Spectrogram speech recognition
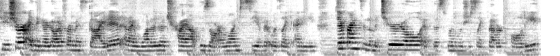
t-shirt. I think I got it from Missguided and I wanted to try out the Zara one to see if it was like any difference in the material, if this one was just like better quality.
